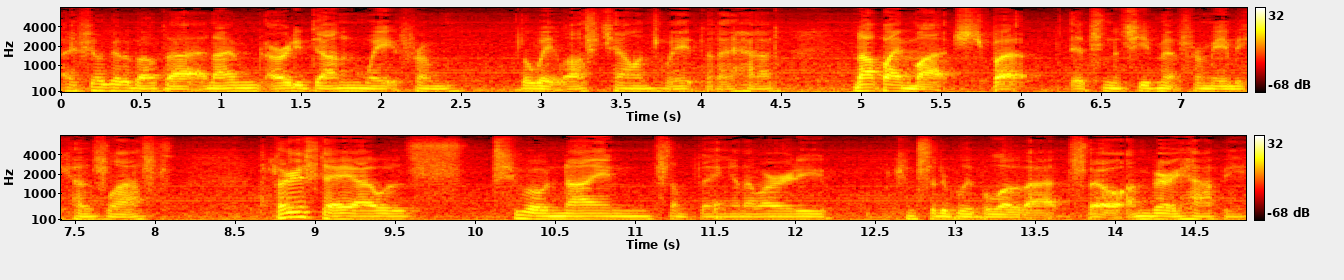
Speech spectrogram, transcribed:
I feel good about that, and I'm already down in weight from the weight loss challenge weight that I had. Not by much, but it's an achievement for me because last Thursday I was 209 something, and I'm already considerably below that. So I'm very happy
